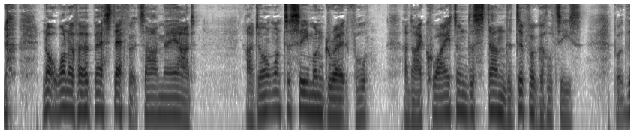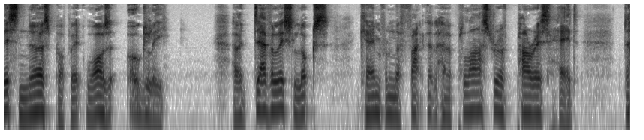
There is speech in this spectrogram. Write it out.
Not one of her best efforts, I may add. I don't want to seem ungrateful, and I quite understand the difficulties, but this nurse puppet was ugly. Her devilish looks came from the fact that her plaster of Paris head.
